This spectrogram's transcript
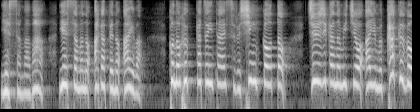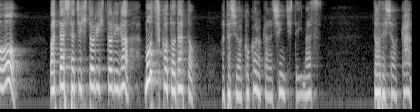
イエス様はイエス様のアガペの愛はこの復活に対する信仰と十字架の道を歩む覚悟を私たち一人一人が持つことだと私は心から信じています。どうでしょうか？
